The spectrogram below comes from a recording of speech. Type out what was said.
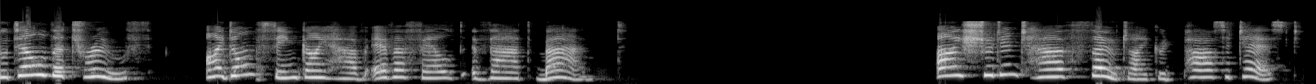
To tell the truth, I don't think I have ever felt that bad. I shouldn't have thought I could pass a test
